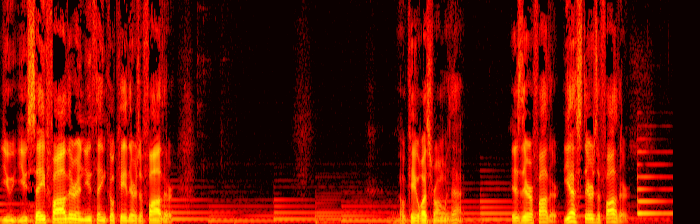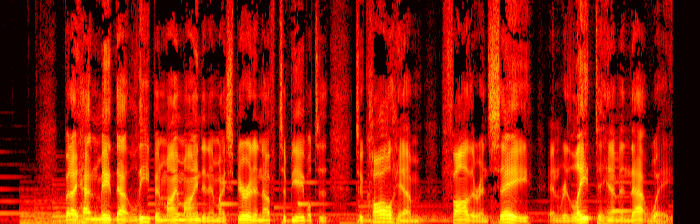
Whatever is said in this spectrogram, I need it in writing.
You, you say Father and you think, okay, there's a Father. Okay, what's wrong with that? Is there a Father? Yes, there's a Father. But I hadn't made that leap in my mind and in my spirit enough to be able to, to call him Father and say and relate to him in that way.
